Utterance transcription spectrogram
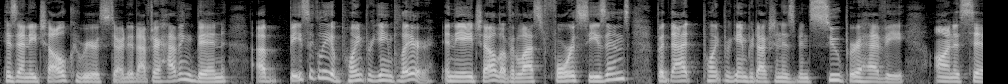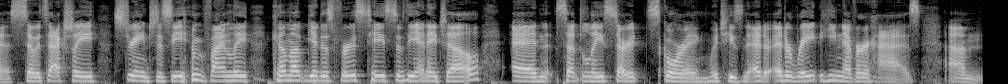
his NHL career started after having been a, basically a point per game player in the HL over the last four seasons. But that point per game production has been super heavy on assists. So it's actually strange to see him finally come up, get his first taste of the NHL, and suddenly start scoring, which he's at, at a rate he never has. Um,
